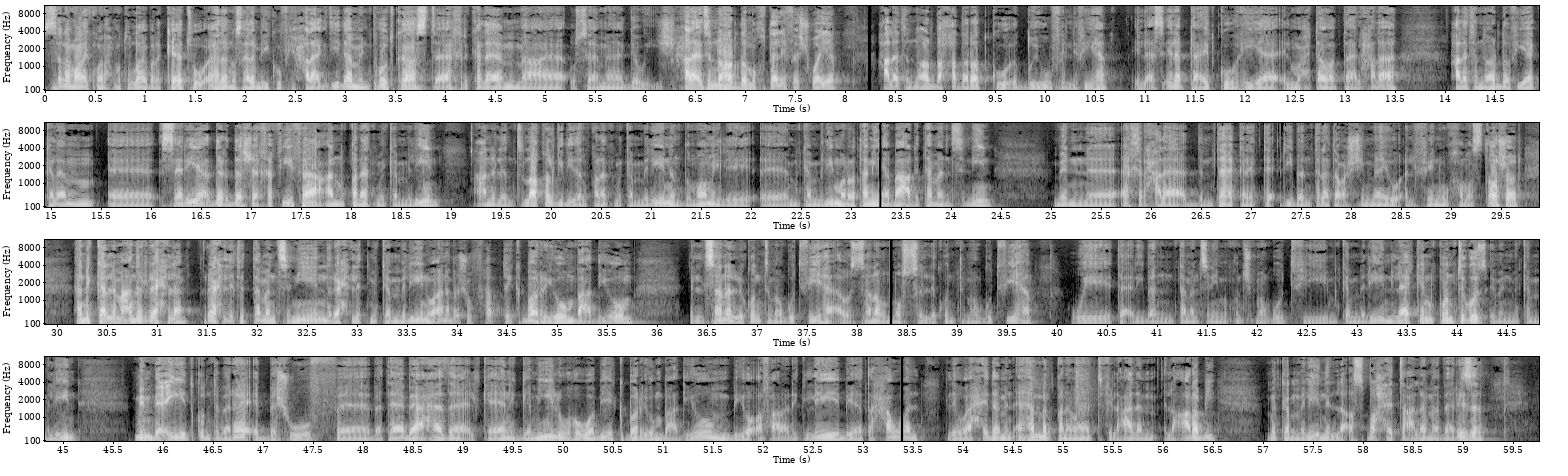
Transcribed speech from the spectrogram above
السلام عليكم ورحمة الله وبركاته. أهلا وسهلا بيكم في حلقة جديدة من بودكاست آخر كلام مع أسامة جويش. حلقة النهاردة مختلفة شوية. حلقة النهاردة حضراتكم الضيوف اللي فيها. الأسئلة بتاعتكم هي المحتوى بتاع الحلقة. حلقة النهاردة فيها كلام آه، سريع دردشة خفيفة عن قناة مكملين عن الانطلاقة الجديدة لقناة مكملين انضمامي لمكملين مرة تانية بعد 8 سنين. من آه، آخر حلقة قدمتها كانت تقريبا 23 مايو 2015 هنتكلم عن الرحلة رحلة الثمان سنين رحلة مكملين وأنا بشوفها بتكبر يوم بعد يوم. السنة اللي كنت موجود فيها أو السنة ونص اللي كنت موجود فيها وتقريبا 8 سنين ما كنتش موجود في مكملين لكن كنت جزء من مكملين. من بعيد كنت براقب بشوف آه، بتابع هذا الكيان الجميل وهو بيكبر يوم بعد يوم بيقف على رجليه بيتحول لواحدة من أهم القنوات في العالم العربي مكملين اللي أصبحت علامة بارزة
